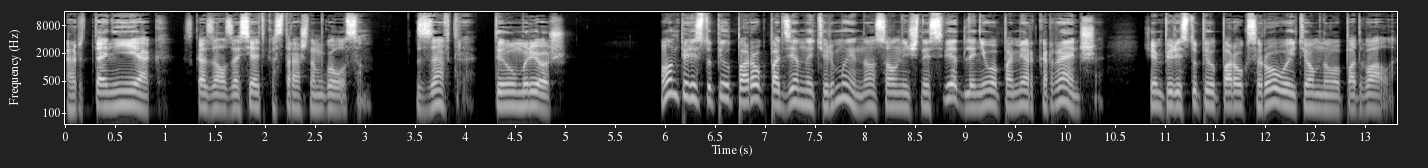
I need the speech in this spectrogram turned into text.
«Артаньяк», — сказал Засядько страшным голосом, — «завтра ты умрешь». Он переступил порог подземной тюрьмы, но солнечный свет для него померк раньше, чем переступил порог сырого и темного подвала.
